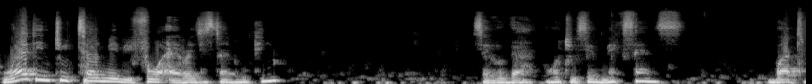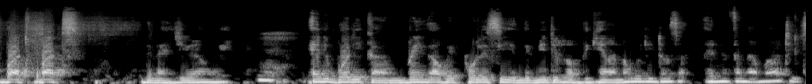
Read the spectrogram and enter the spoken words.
Why didn't you tell me before I registered with you? Say, Oga, what you said makes sense. But, but, but, the Nigerian way. Hmm. Anybody can bring up a policy in the middle of the game and nobody does anything about it.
